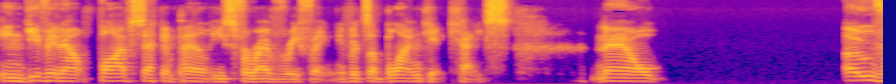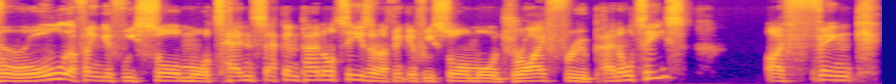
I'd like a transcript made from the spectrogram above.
in giving out five second penalties for everything if it's a blanket case. Now, overall, I think if we saw more 10 second penalties and I think if we saw more drive through penalties, I think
